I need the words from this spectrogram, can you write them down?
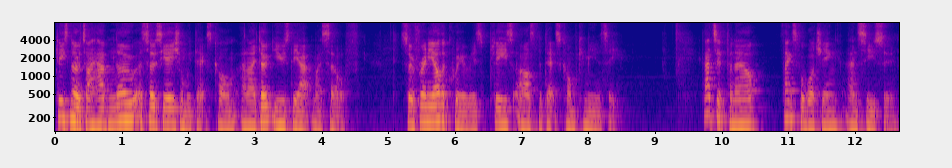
Please note I have no association with Dexcom and I don't use the app myself. So for any other queries, please ask the Dexcom community. That's it for now. Thanks for watching and see you soon.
